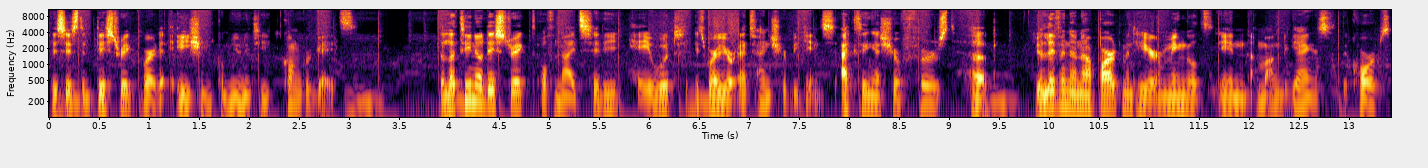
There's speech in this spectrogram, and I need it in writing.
This is the district where the Asian community congregates. The Latino district of Night City, Heywood, is where your adventure begins, acting as your first hub. You live in an apartment here, mingled in among the gangs, the corps,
